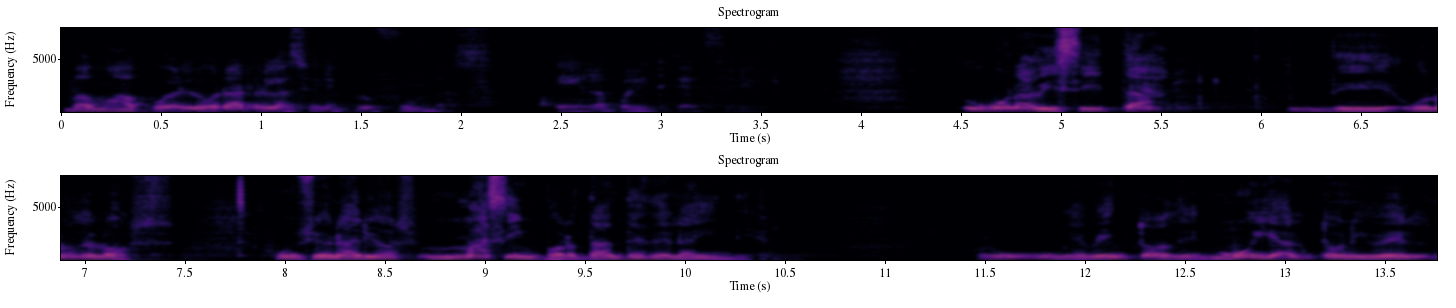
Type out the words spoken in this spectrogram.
vamos a poder lograr relaciones profundas en la política exterior. Hubo una visita de uno de los funcionarios más importantes de la India. Fue un evento de muy alto nivel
